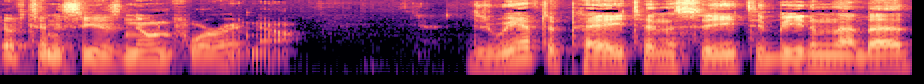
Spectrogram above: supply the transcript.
of Tennessee is known for right now. Did we have to pay Tennessee to beat them that bad?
